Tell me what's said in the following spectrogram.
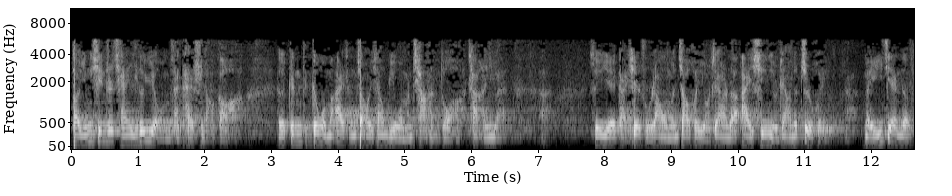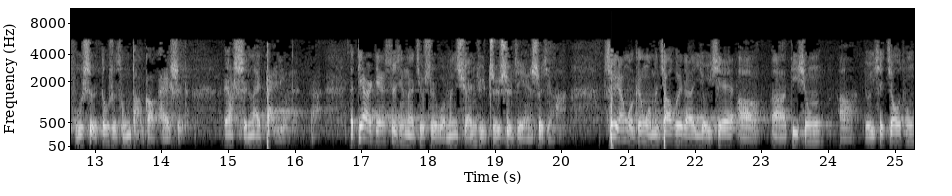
到迎新之前一个月我们才开始祷告啊，呃，跟跟我们爱城教会相比，我们差很多啊，差很远！所以也感谢主，让我们教会有这样的爱心，有这样的智慧啊。每一件的服饰都是从祷告开始的，让神来带领的啊。那第二件事情呢，就是我们选举执事这件事情啊。虽然我跟我们教会的有一些啊啊弟兄啊有一些交通，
